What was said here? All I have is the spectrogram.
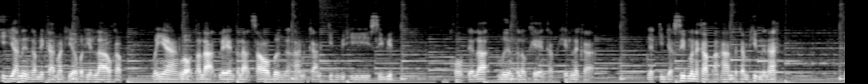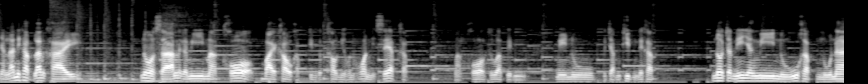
อีกอย่างหนึ่งครับในการมาเที่ยวประเทศลาวครับมาย่างเลาะตลาดแรงตลาดเช้าเบิ่งอาหารการกินวิถีชีวิต ของแต่ละเมืองแต่ละแขงครับเห็นแล้วก็อยากกินอยากซิมมันนะครับอาหารประจำถิ่นนะนะอย่างร้านนี้ครับร้านขาย นอสารแล้วก็มีหมากข้อบายข้าวครับกินกับข้าวเหนียวร้อนๆนี่แซ่บครับหมากข้อถือว่าเป็นเมนูประจำถิ่นนะครับ นอกจากนี้ยังมีหนูครับหนูนา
